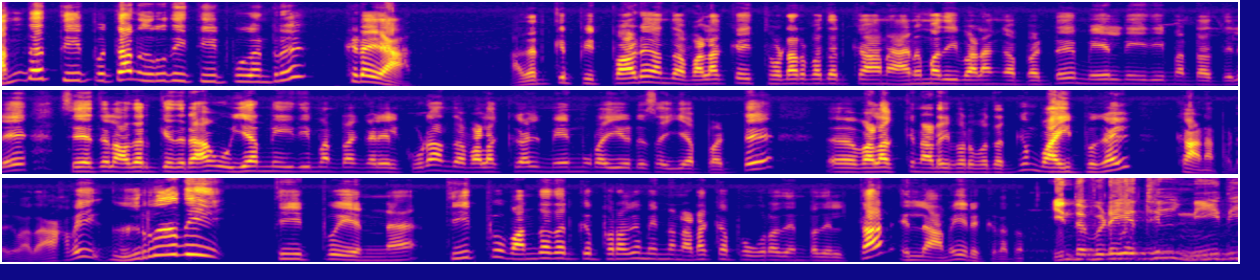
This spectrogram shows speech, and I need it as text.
அந்த தீர்ப்பு தான் இறுதி தீர்ப்பு என்று கிடையாது. அதற்கு பிற்பாடு அந்த வழக்கை தொடர்வதற்கான அனுமதி வழங்கப்பட்டு மேல் நீதிமன்றத்திலே சேர்த்தில் அதற்கு எதிராக உயர் நீதிமன்றங்களில் கூட அந்த வழக்குகள் மேன்முறையீடு செய்யப்பட்டு வழக்கு நடைபெறுவதற்கும் வாய்ப்புகள் காணப்படுகிறது. ஆகவே இறுதி தீர்ப்பு என்ன? தீர்ப்பு வந்ததற்கு பிறகும் என்ன நடக்கப் போகிறது என்பதில் தான் எல்லாமே இருக்கிறது. இந்த விடயத்தில் நீதி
